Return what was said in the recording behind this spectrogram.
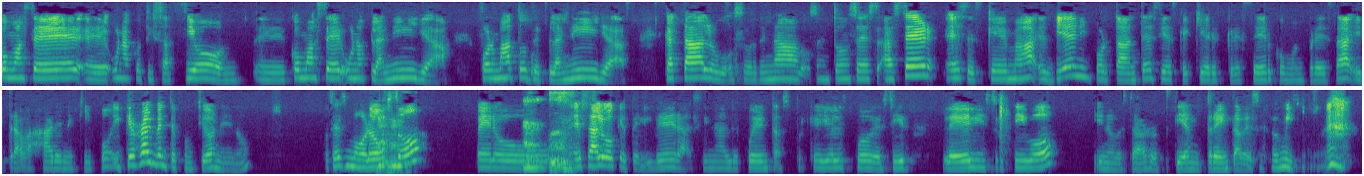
cómo hacer eh, una cotización, eh, cómo hacer una planilla, formatos de planillas, catálogos ordenados. Entonces, hacer ese esquema es bien importante si es que quieres crecer como empresa y trabajar en equipo y que realmente funcione, ¿no? O sea, es moroso, pero es algo que te libera al final de cuentas, porque yo les puedo decir, lee el instructivo y no me estás repitiendo 30 veces lo mismo.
